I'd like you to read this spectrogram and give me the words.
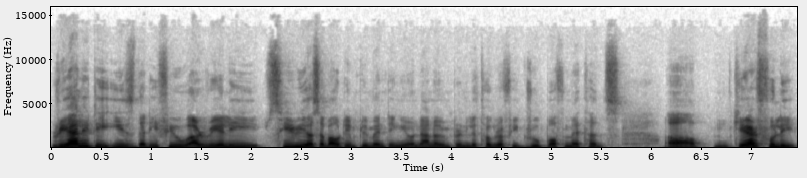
reality is that if you are really serious about implementing your nano imprint lithography group of methods uh, mm, carefully,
